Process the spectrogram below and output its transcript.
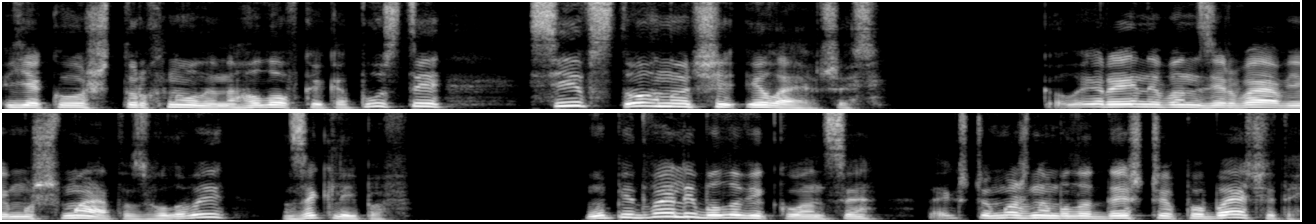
якого штурхнули на головки капусти, сів, стогнучи і лаючись. Коли Рейневан зірвав йому шмату з голови, закліпав. У підвалі було віконце, так що можна було дещо побачити.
